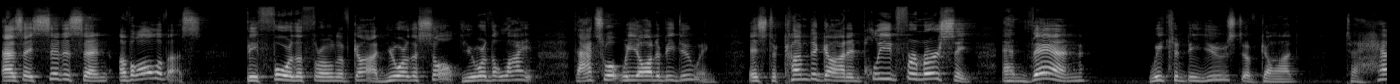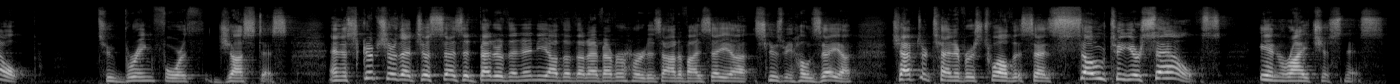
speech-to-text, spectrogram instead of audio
as a citizen of all of us before the throne of God. You are the salt, you are the light. That's what we ought to be doing, is to come to God and plead for mercy. And then we can be used of God to help to bring forth justice. And a scripture that just says it better than any other that I've ever heard is out of Isaiah, excuse me, Hosea, chapter 10 and verse 12 that says, Sow to yourselves in righteousness,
